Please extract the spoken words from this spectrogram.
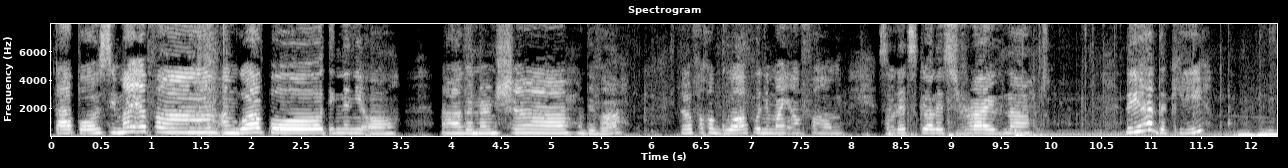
Tapos, si Maya Fam, ang gwapo. Tingnan niyo, oh. Nakaganon siya. O, Diba? Napaka-gwapo ni Maya Fam. So, let's go. Let's drive na. Do you have the key? Mm-hmm.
